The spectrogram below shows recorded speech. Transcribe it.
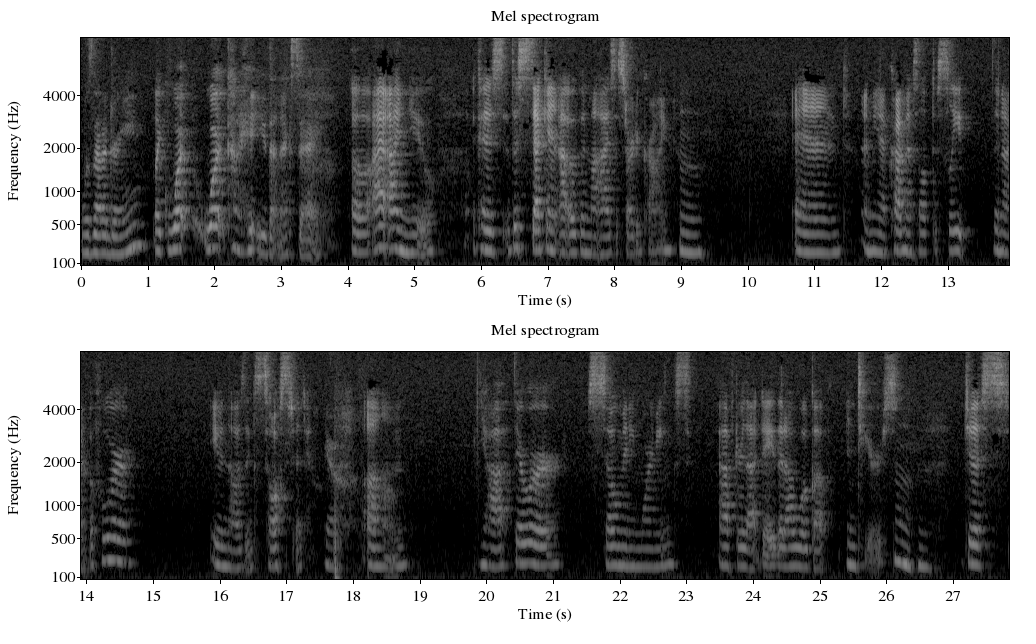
was that a dream? Like what what kind of hit you that next day? Oh, I, I knew. Because the second I opened my eyes, I started crying. Mm. And I mean, I cried myself to sleep the night before, even though I was exhausted. Yeah. Um, yeah, there were so many mornings after that day that I woke up in tears. Mm-hmm. Just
